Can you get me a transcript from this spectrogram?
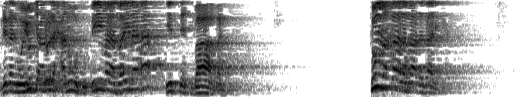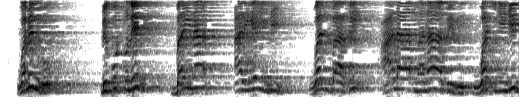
Lidhan wayuj'alu alhanutu fima bainaha istihbaban ثم قال بعد ذلك ومنه بقطن بين اليه والباقي على منافذ وجهه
